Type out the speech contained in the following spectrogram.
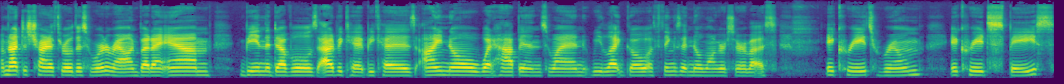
I'm not just trying to throw this word around, but I am being the devil's advocate because I know what happens when we let go of things that no longer serve us. it creates room, it creates space,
